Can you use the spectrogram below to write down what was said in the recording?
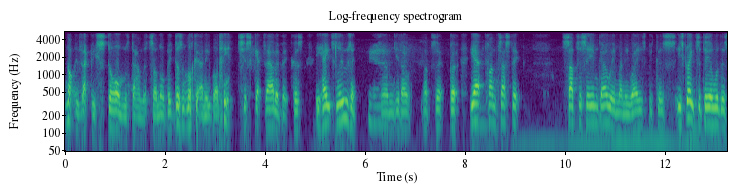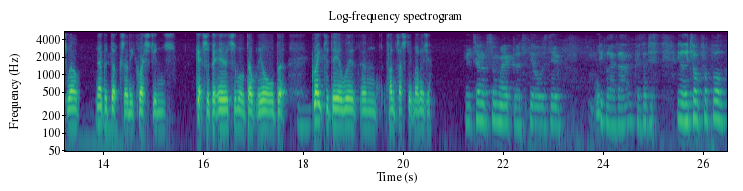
not exactly storms down the tunnel, but it doesn't look at anybody. just gets out of it because he hates losing. Yeah. And you know that's it. But yeah, fantastic. Sad to see him go in many ways because he's great to deal with as well. Never mm. ducks any questions. Gets a bit irritable, don't they all? But mm. great to deal with and fantastic manager. He'll turn up somewhere good. They always do. Mm. People like that because they're just, you know, they talk football.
